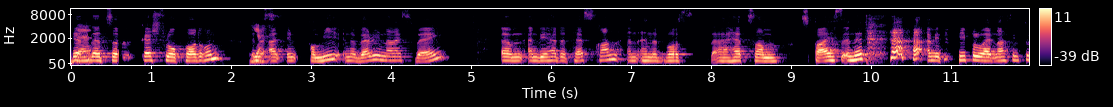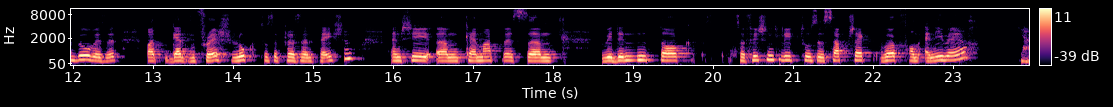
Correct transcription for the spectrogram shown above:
Yeah, that's a cash flow quadrant. Yes. In, in, for me, in a very nice way. Um, and we had a test run, and, and it was, I had some spice in it. I mean, people who had nothing to do with it, but get a fresh look to the presentation. And she um, came up with, um, we didn't talk sufficiently to the subject work from anywhere. Yeah.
